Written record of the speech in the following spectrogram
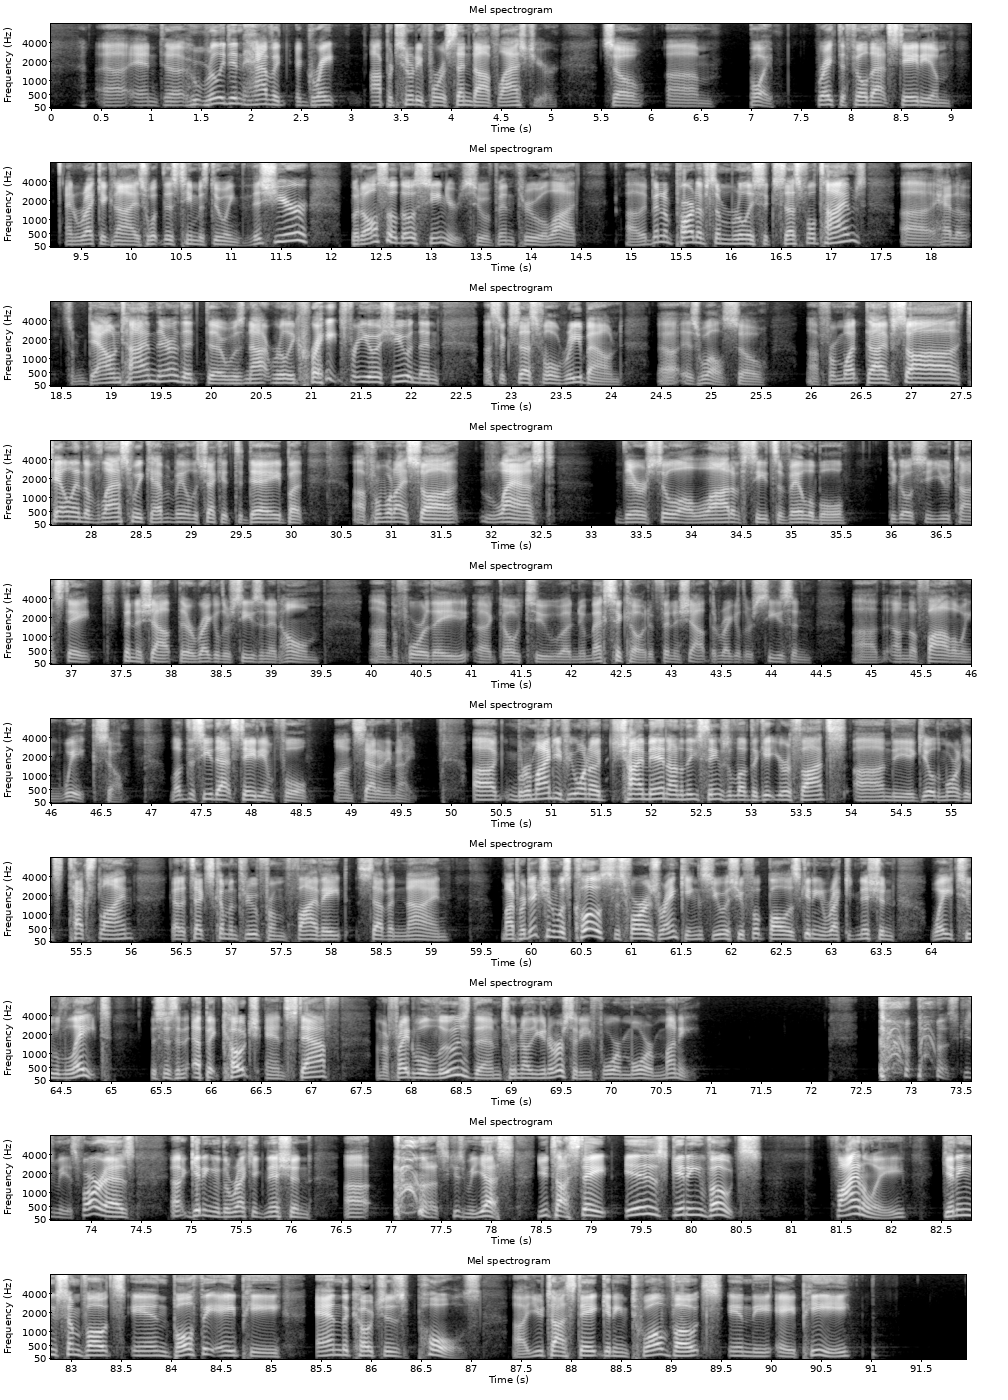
uh, and uh, who really didn't have a, a, great opportunity for a send off last year. So, um, boy, great to fill that stadium and recognize what this team is doing this year, but also those seniors who have been through a lot. Uh, they've been a part of some really successful times. uh, had a, some downtime there that uh, was not really great for USU, and then a successful rebound as well. So, uh, from what I've saw tail end of last week, I haven't been able to check it today, but uh, from what I saw last, there are still a lot of seats available to go see Utah State finish out their regular season at home uh, before they uh, go to uh, New Mexico to finish out the regular season uh, on the following week. So, love to see that stadium full on Saturday night. Uh, remind you if you want to chime in on these things, we'd love to get your thoughts on the Guild Mortgage text line. Got a text coming through from 5879. My prediction was close as far as rankings. USU football is getting recognition way too late. This is an epic coach and staff. I'm afraid we'll lose them to another university for more money. excuse me. As far as uh, getting the recognition, uh, excuse me, yes, Utah State is getting votes. Finally, getting some votes in both the AP and the coaches' polls. Uh, Utah State getting 12 votes in the AP,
